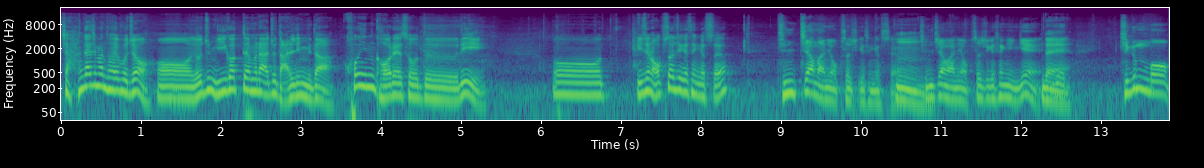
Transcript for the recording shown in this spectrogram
자, 한 가지만 더 해보죠. 어, 요즘 이것 때문에 아주 난립니다. 코인 거래소들이 어, 이제는 없어지게 생겼어요? 진짜 많이 없어지게 생겼어요. 음. 진짜 많이 없어지게 생긴 게 네. 지금 뭐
